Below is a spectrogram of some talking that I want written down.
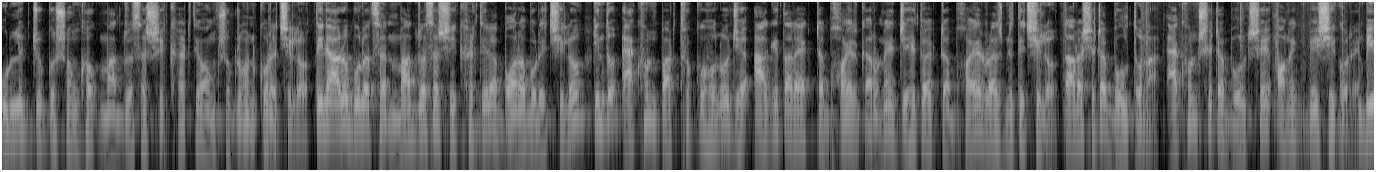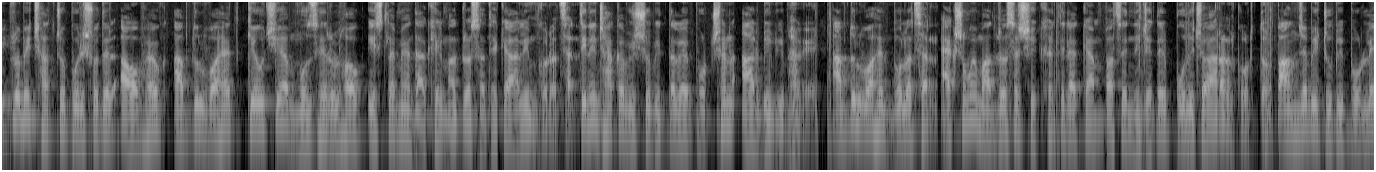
উল্লেখযোগ্য সংখ্যক মাদ্রাসার শিক্ষার্থী অংশগ্রহণ করেছিল। তিনি আরও বলেছেন, মাদ্রাসার শিক্ষার্থীরা বরাবরই ছিল, কিন্তু এখন পার্থক্য হলো যে আগে তারা একটা ভয়ের কারণে, যেহেতু একটা ভয়ের রাজনীতি ছিল, তারা সেটা বলতো না। এখন সেটা বলছে অনেক বেশি করে। বিপ্লবী ছাত্র পরিষদের আহ্বায়ক আব্দুল ওয়াহেদ কেউচিয়া মুজহেরুল হক ইসলামিয়া দাখিল মাদ্রাসা থেকে আলিম করেছেন। তিনি ঢাকা বিশ্ববিদ্যালয়ে পড়ছেন আরবি বিভাগে। আব্দুল ওয়াহেদ বলেছেন, একসময় মাদ্রাসার শিক্ষার্থীরা ক্যাম্পাসে নিজেদের পরিচয় আড়াল করত। পাঞ্জাবি টুপি পরলে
